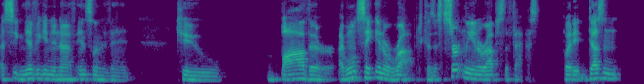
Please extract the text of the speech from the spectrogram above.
a significant enough insulin event to bother i won't say interrupt because it certainly interrupts the fast but it doesn't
